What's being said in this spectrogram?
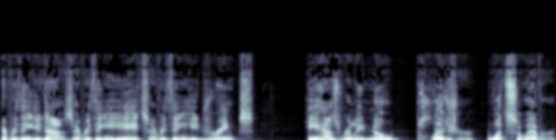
Everything he does, everything he eats, everything he drinks, he has really no pleasure whatsoever.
